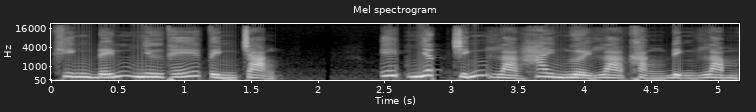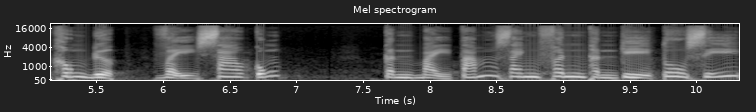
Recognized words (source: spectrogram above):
khinh đến như thế tình trạng. Ít nhất chính là hai người là khẳng định làm không được. Vậy sao cũng cần bảy tám danh phân thần kỳ tu sĩ.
